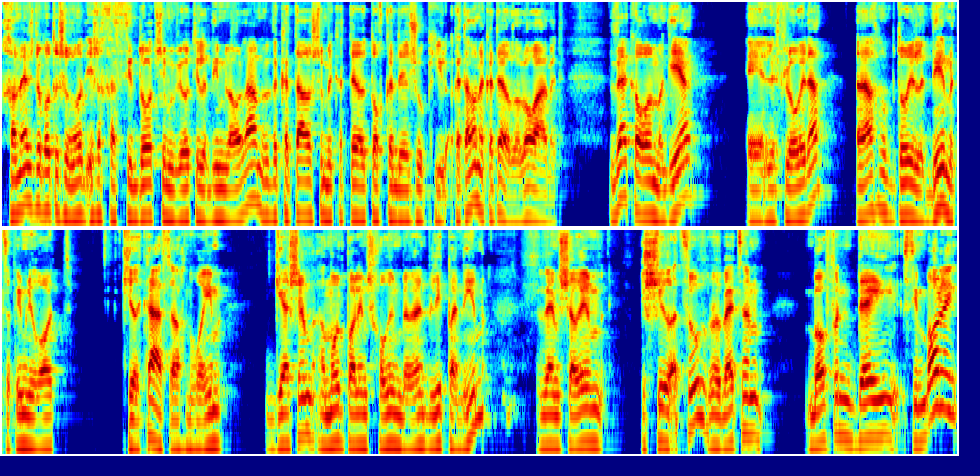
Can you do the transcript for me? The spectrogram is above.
חמש דקות ראשונות יש לך חסידות שמביאות ילדים לעולם וקטר שמקטר תוך כדי שהוא כאילו הקטר המקטר זה לא האמת. והקרון מגיע אה, לפלורידה אנחנו בתור ילדים מצפים לראות קרקס אנחנו רואים גשם המון פועלים שחורים באמת בלי פנים והם שרים שיר עצוב ובעצם באופן די סימבולי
